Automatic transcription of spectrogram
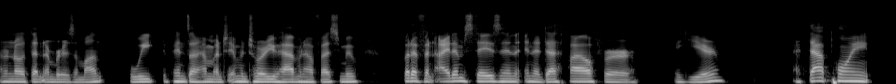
I don't know what that number is a month, a week, depends on how much inventory you have and how fast you move. But if an item stays in in a death pile for a year, at that point,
